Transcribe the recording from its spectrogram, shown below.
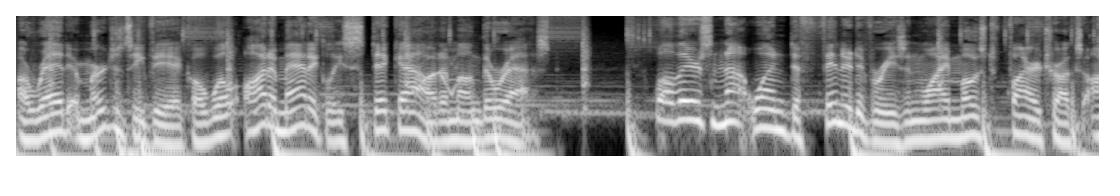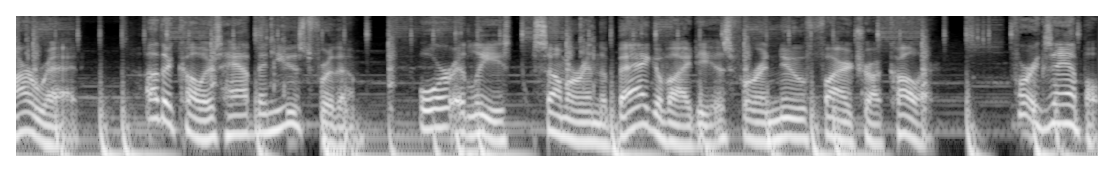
a red emergency vehicle will automatically stick out among the rest. While there's not one definitive reason why most fire trucks are red, other colors have been used for them or at least some are in the bag of ideas for a new fire truck color. For example,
